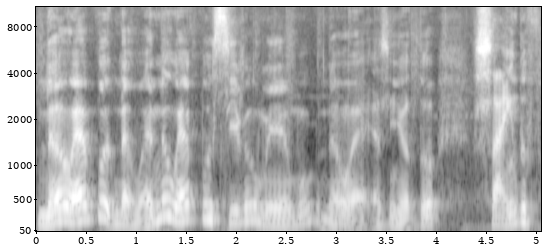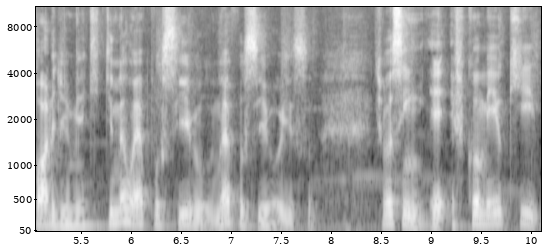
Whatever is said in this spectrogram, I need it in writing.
Não é, não é, não é possível mesmo, não é. Assim, eu tô saindo fora de mim aqui que não é possível, não é possível isso. Tipo assim, ficou meio que,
